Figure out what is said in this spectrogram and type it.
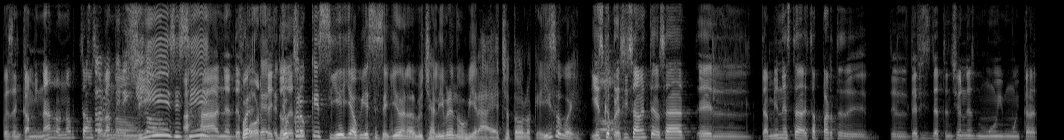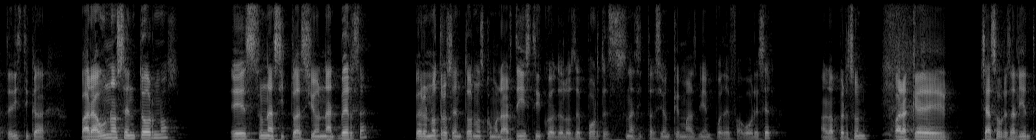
pues de encaminarlo, ¿no? Estamos Está hablando. Sí, sí, sí. Ajá, en el Fue- deporte y eh, todo Yo eso. creo que si ella hubiese seguido en la lucha libre, no hubiera hecho todo lo que hizo, güey. Y es que precisamente, o sea, el, también esta, esta parte de- del déficit de atención es muy, muy característica. Para unos entornos es una situación adversa, Pero en otros entornos como el artístico, el de los deportes, es una situación que más bien puede favorecer a la persona para que sea sobresaliente.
